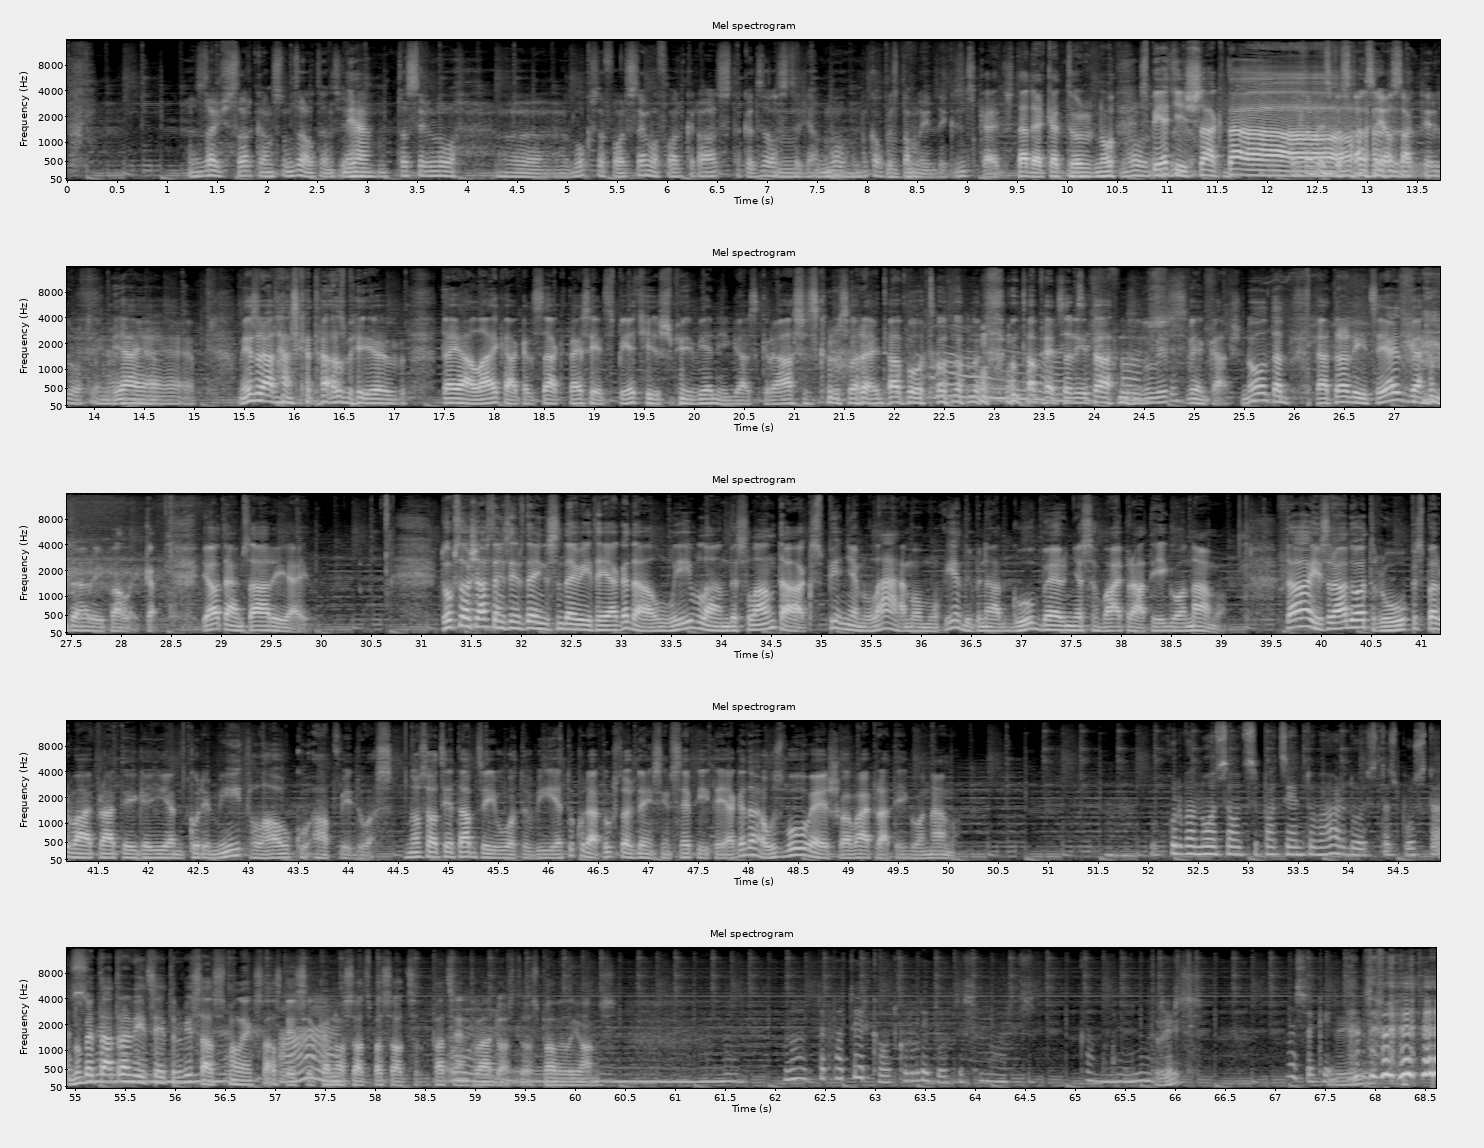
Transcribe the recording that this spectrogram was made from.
Zaļš, sarkans un zeltains. Jā. Jā. Tas ir no uh, luksofora, semafora krāsas, tā kā dzelzceļā. Mm. Nu, nu, kaut kas tam līdzīgs. Skaidrs. Tādēļ, ka tur nu, Nu, spieķīs sāk tā. Tāpēc, ka stācijā sāk tirgot. un- Jā, jā, jā. Un izrādās, ka tās bija tajā laikā, kad sāka taisīt spieķīšas, bija vienīgās krāsas, kuras varēja dabūt. Un, un, un, un tāpēc arī tā, nu, viss vienkārši. Nu, tad tā tradīcija aizgāja un tā arī palika. Jautājums Ārijai. 1899. gadā Līvlandes Lantāks pieņem lēmumu iedibināt guberņas vaiprātīgo namu. Tā izrādot rūpes par vaiprātīgajiem, kuri mīt lauku apvidos. Nosauciet apdzīvotu vietu, kurā 1907. gadā uzbūvēja šo vaiprātīgo namu. Kur vēl nosauc pacientu vārdos, tas būs tas. Nu, bet tā tradīcija tur visās, man liekas, valstīs ir, ka Ā. nosauc pacientu vārdos tos paviljonus. Nu, tepat ir kaut kur lidotas vārds. Kā man viņu nocert? Trīs, Nesakiet.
